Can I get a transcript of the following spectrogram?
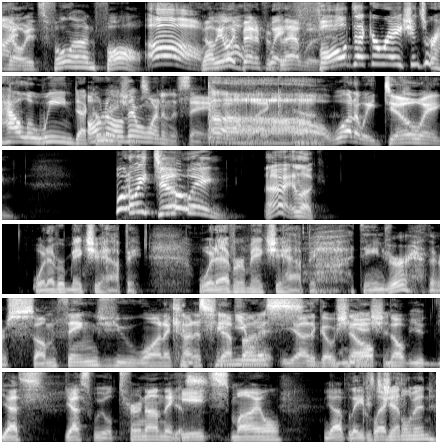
on? no, it's full on fall. Oh No, the only no. benefit for Wait, that was- fall decorations or Halloween decorations. Oh no, they're one and the same. Oh, what are we doing? What are we doing? All right, look. Whatever makes you happy. Whatever makes you happy. Ah, danger. There's some things you want to kind of step on it. Continuous negotiation. Nope, nope. You yes, yes. We will turn on the Yes. heat. Smile. Yep. Ladies click. and gentlemen,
